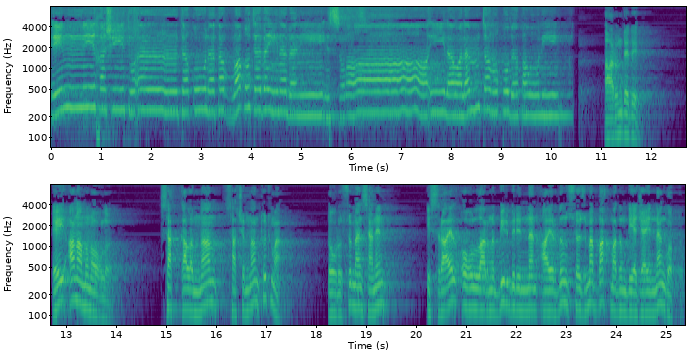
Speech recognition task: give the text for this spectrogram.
İnni haşitu en tekule ferrakte beyne beni İsrail ve lem terkub kavli. Arun dedi, ey anamın oğlu, saqqalımdan, saçımdan tutma. Doğrusu mən sənin İsrail oğullarını bir-birindən ayırdın, sözümə baxmadın deyəcəyindən qorxdum.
